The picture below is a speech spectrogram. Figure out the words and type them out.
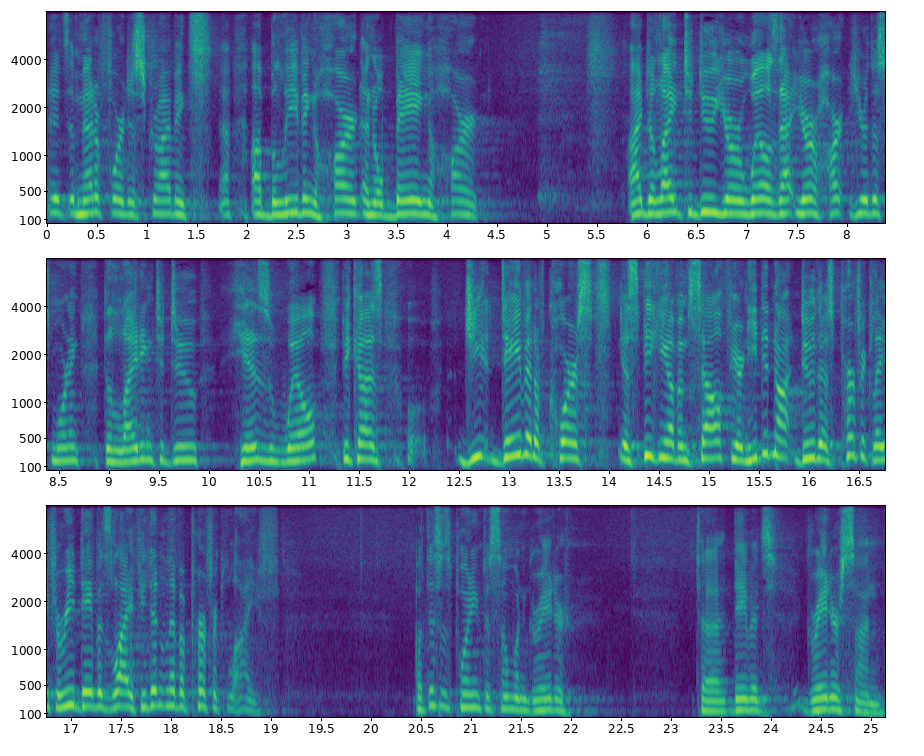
it's a metaphor describing a believing heart, an obeying heart. I delight to do your will. Is that your heart here this morning? Delighting to do his will? Because David, of course, is speaking of himself here, and he did not do this perfectly. If you read David's life, he didn't live a perfect life. But this is pointing to someone greater, to David's greater son,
